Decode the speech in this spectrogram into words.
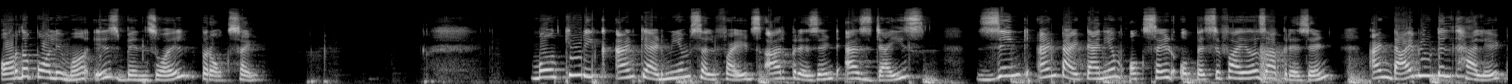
or the polymer is benzoyl peroxide. Mercuric and cadmium sulfides are present as dyes. Zinc and titanium oxide opacifiers are present and dibutyl phthalate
